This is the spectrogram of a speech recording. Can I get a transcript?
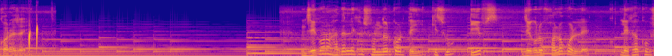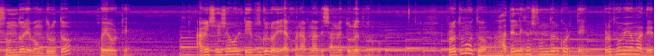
করা যায়। যে কোনো হাতের লেখা সুন্দর করতেই কিছু টিপস যেগুলো ফলো করলে লেখা খুব সুন্দর এবং দ্রুত হয়ে ওঠে। আমি সেই সকল টিপসগুলোই এখন আপনাদের সামনে তুলে ধরব। প্রথমত, হাতের লেখা সুন্দর করতে প্রথমে আমাদের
